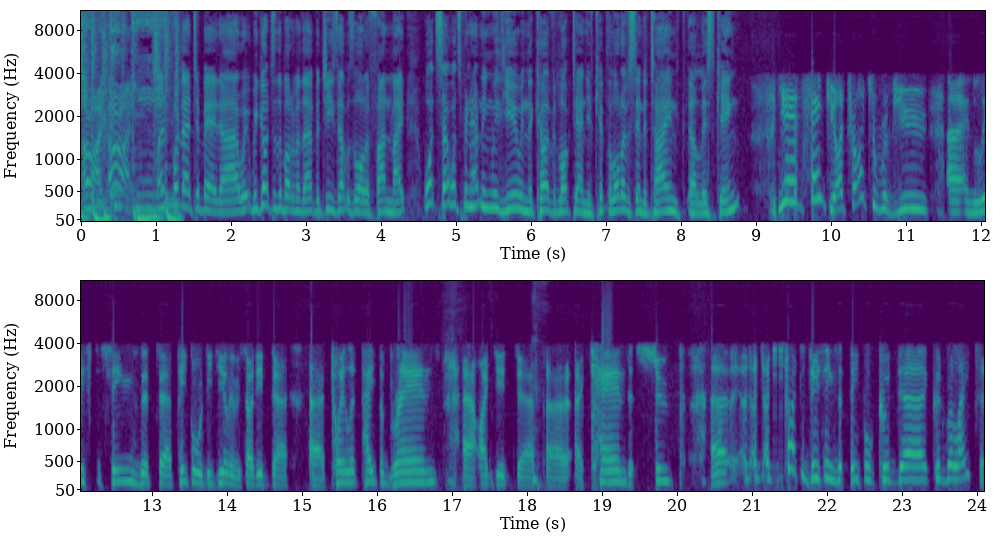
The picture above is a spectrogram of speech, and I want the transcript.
All right, all right. Let's put that to bed. Uh, we, we got to the bottom of that, but geez, that was a lot of fun, mate. What's uh, what's been happening with you in the COVID lockdown? You've kept a lot of us entertained, uh, List King. Yeah, thank you. I tried to review uh, and list things that uh, people would be dealing with. So I did uh, uh, toilet paper brands. Uh, I did uh, uh, a canned soup. Uh, I, I just tried to do things that people could uh, could relate to.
